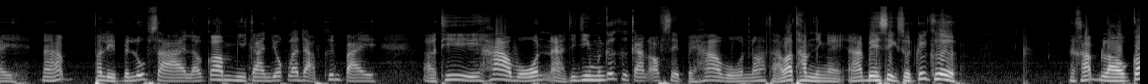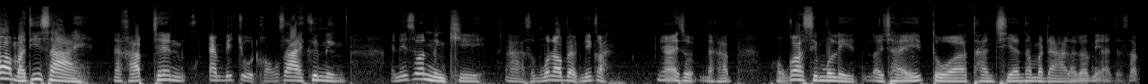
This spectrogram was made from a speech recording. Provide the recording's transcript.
ยนะครับผลิตเป็นรูปทรายแล้วก็มีการยกระดับขึ้นไป ที่ 5 โวลต์อะจริง ๆ มันก็คือการ offset ไป 5 โวลต์เนาะถามว่าทำยังไงอะเบสิกสุดก็คือนะครับเราก็มาที่ทรายนะครับ เช่น amplitude ของทรายคือ 1 อันนี้ส่วน1คีอ่าสมมุติเราแบบนี้ก่อนง่ายสุดนะครับ ผมก็ simulate เราใช้ตัว transient ธรรมดา แล้วก็นี่อาจจะสัก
